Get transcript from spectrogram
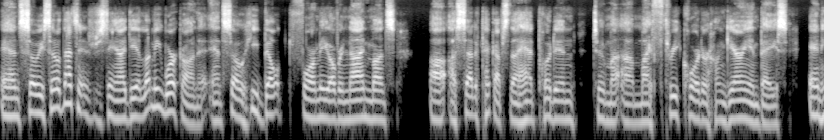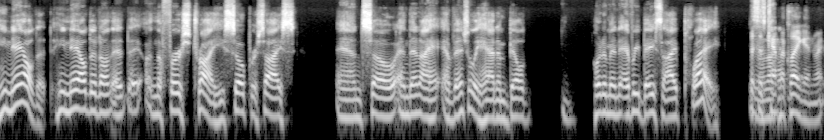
and so he said, "Oh, that's an interesting idea. Let me work on it." And so he built for me over nine months uh, a set of pickups that I had put in to my, uh, my three quarter Hungarian bass, and he nailed it. He nailed it on on the first try. He's so precise, and so and then I eventually had him build, put him in every bass I play. This is Kent McLagan, right?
